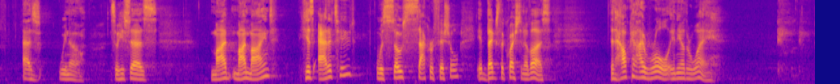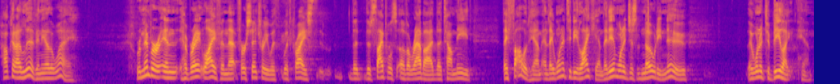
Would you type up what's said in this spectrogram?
as we know. So he says, My, my mind, his attitude was so sacrificial, it begs the question of us then how could I roll any other way? How could I live any other way? Remember in Hebraic life in that first century with, with Christ, the, the disciples of a rabbi, the Talmud, they followed him and they wanted to be like him. They didn't want to just know what he knew, they wanted to be like him.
